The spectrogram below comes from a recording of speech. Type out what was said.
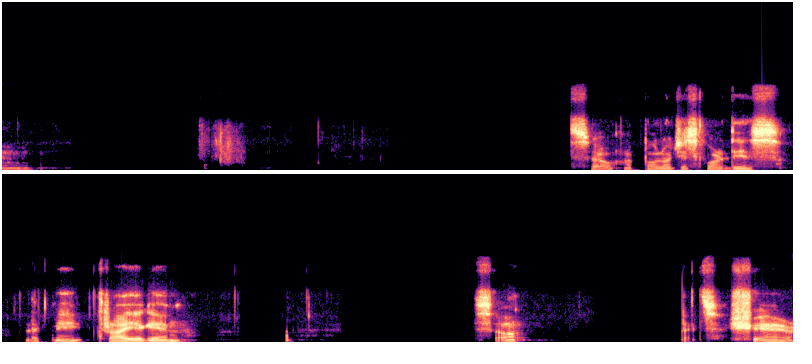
Mm. So apologies for this. Let me try again. So let's share.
